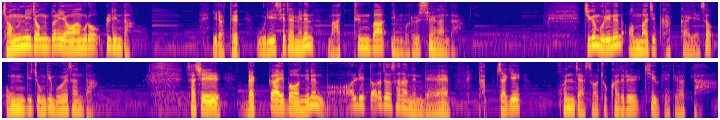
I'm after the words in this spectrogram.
정리정돈의 여왕으로 불린다. 이렇듯 우리 세자매는 맡은 바 임무를 수행한다. 지금 우리는 엄마 집 가까이에서 옹기종기 모여 산다. 사실 맥가이버 언니는 멀리 떨어져 살았는데 갑자기 혼자서 조카들을 키우게 되었다.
